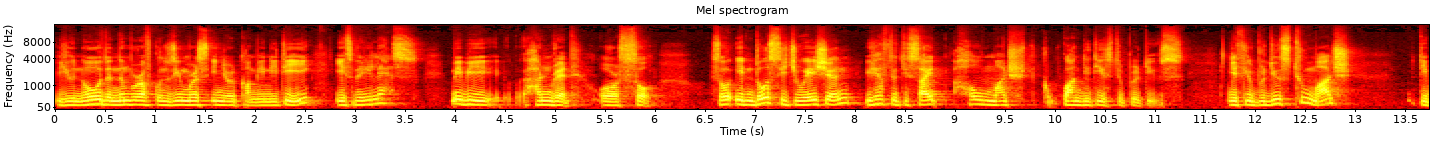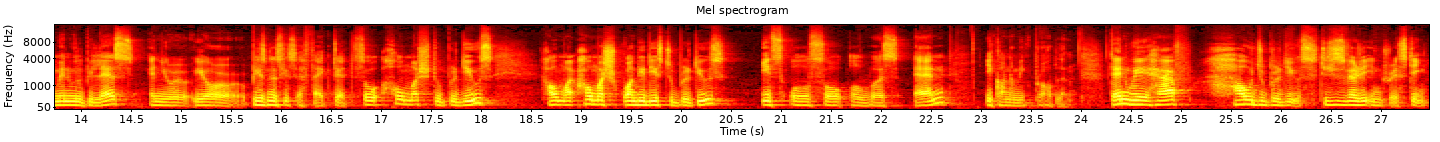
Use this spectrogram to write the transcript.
you know the number of consumers in your community is very less, maybe 100 or so. So in those situations, you have to decide how much quantities to produce. If you produce too much, demand will be less and your, your business is affected. So how much to produce, how, mu how much quantities to produce, it's also always an economic problem. Then we have how to produce. This is very interesting.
